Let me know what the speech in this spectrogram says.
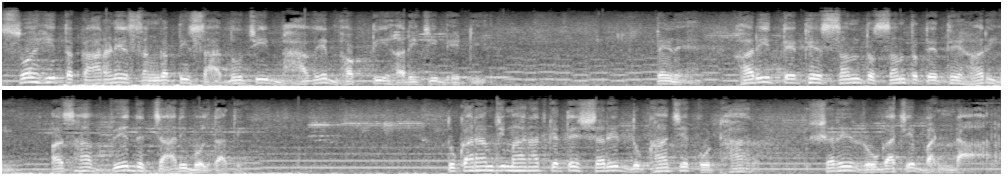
स्वहित कारणे संगति साधुची भावे भक्ति हरिची भेटी। तेने, हरि तेथे संत संत तेथे हरि, असा वेद चारी बोलता थे। तुकाराम जी महाराज कहते शरीर दुखाचे कोठार, शरीर रोगाचे भंडार।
